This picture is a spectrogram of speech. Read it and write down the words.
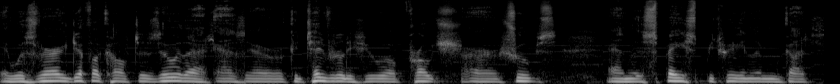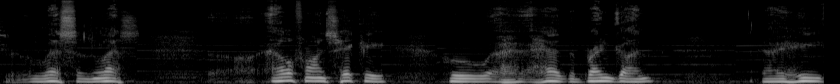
it was very difficult to do that as they were continually to approach our troops, and the space between them got less and less. Alphonse Hickey, who had the Bren gun, uh, he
